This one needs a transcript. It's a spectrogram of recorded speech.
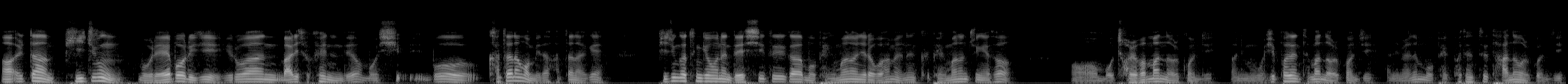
어, 일단 비중, 뭐 레버리지 이러한 말이 적혀 있는데요. 뭐, 시, 뭐 간단한 겁니다. 간단하게 비중 같은 경우는 내 시드가 뭐 100만 원이라고 하면은 그 100만 원 중에서 어, 뭐 절반만 넣을 건지 아니면 뭐 10%만 넣을 건지 아니면은 뭐 100%다 넣을 건지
